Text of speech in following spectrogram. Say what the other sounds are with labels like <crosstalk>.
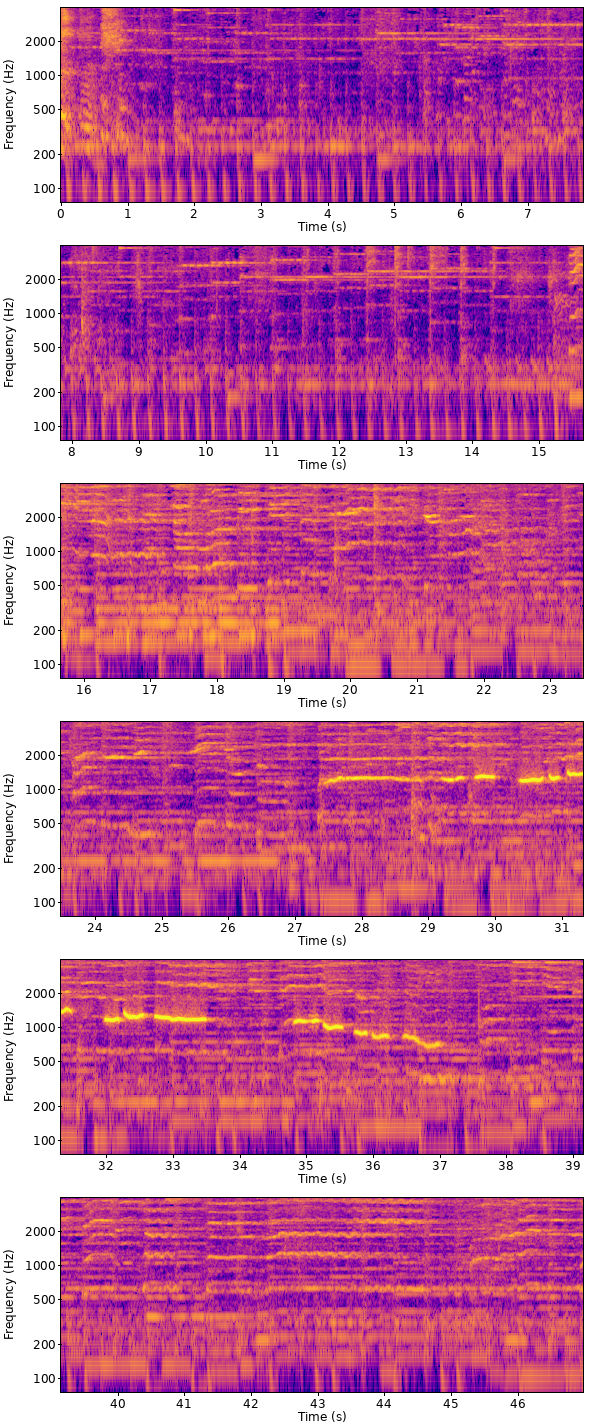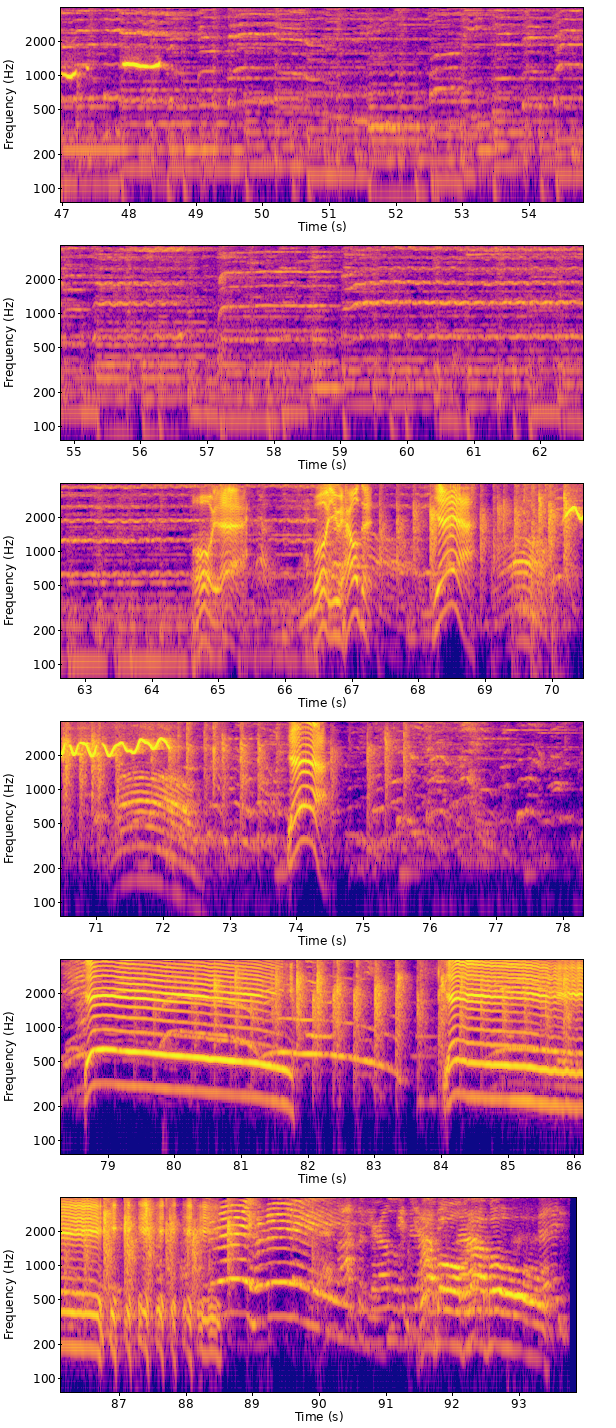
嗯不 Oh yeah. Oh, you held it. Yeah. Wow. Wow. Yeah. Yay! Yay! <laughs> Hooray! Hooray! Awesome, girls. Good job. Bravo, bravo.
